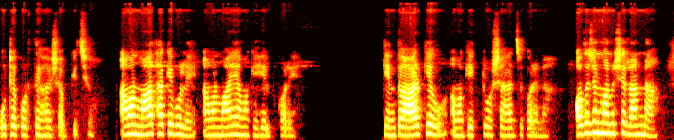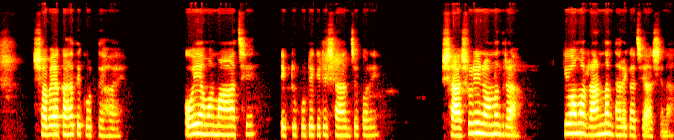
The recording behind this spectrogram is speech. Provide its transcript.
উঠে করতে হয় সবকিছু। আমার মা থাকে বলে আমার মাই আমাকে হেল্প করে। কিন্তু আর কেউ আমাকে একটুও সাহায্য করে না। অতজন মানুষের রান্না সব একা হাতে করতে হয়। ওই আমার মা আছে, একটু কুটে কেটে সাহায্য করে। শাশুড়ি, ননদরা কেউ আমার রান্নার ধারে কাছে আসে না।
